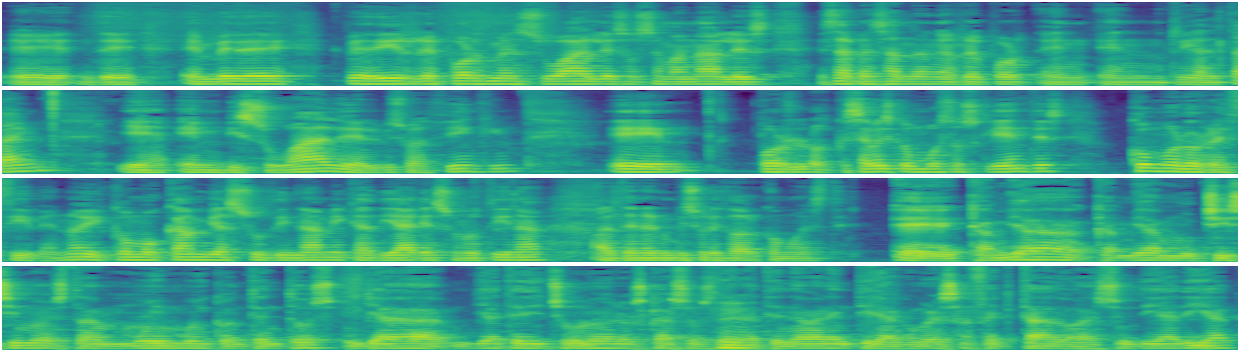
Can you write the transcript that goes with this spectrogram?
eh, de en vez de pedir reports mensuales o semanales, estar pensando en el report en, en real time y en, visual, el visual thinking. Eh, por lo que sabéis con vuestros clientes, cómo lo reciben, ¿no? Y cómo cambia su dinámica diaria, su rutina al tener un visualizador como este. Eh, cambia, cambia muchísimo, están muy, muy contentos. Ya, ya te he dicho uno de los casos de la mm. tienda Valentina, cómo les ha afectado a su día a día,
